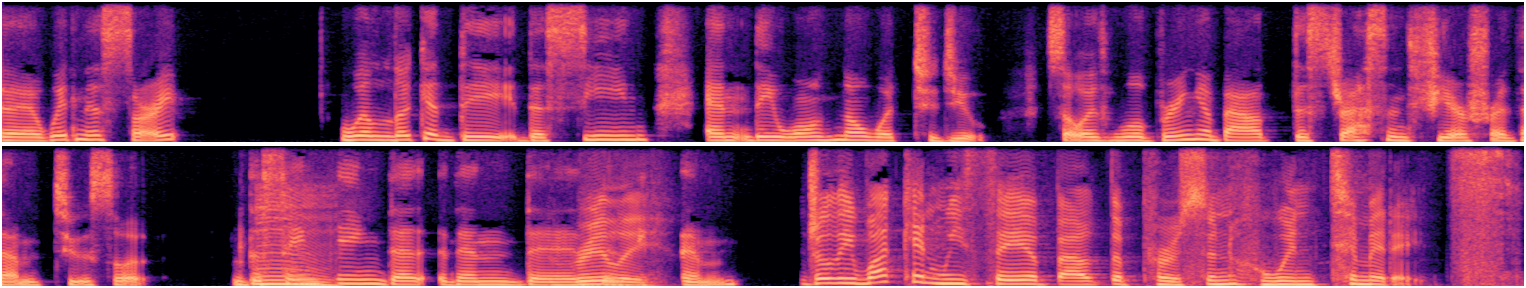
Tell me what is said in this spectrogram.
uh, witness sorry will look at the the scene and they won't know what to do so it will bring about distress and fear for them too so the mm. same thing that then the really the victim. Julie, what can we say about the person who intimidates?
